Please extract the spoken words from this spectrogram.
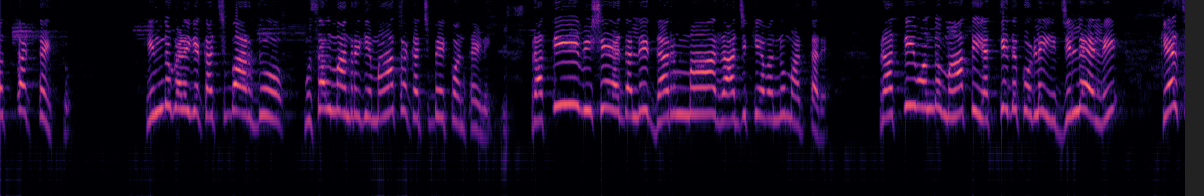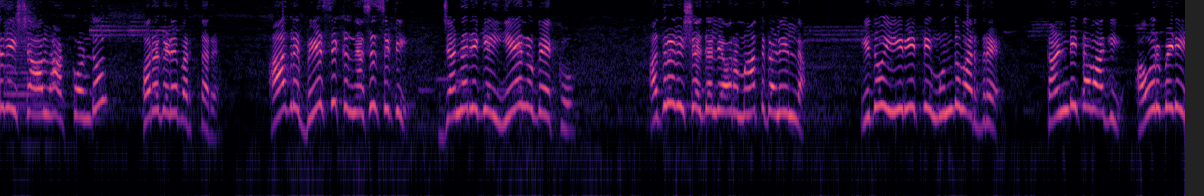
ಗೊತ್ತಾಗ್ತಾ ಇತ್ತು. ಹಿಂದೂಗಳಿಗೆ ಕಚ್ಚಬಾರ್ದು, ಮುಸಲ್ಮಾನರಿಗೆ ಮಾತ್ರ ಕಚ್ಚಬೇಕು ಅಂತ ಹೇಳಿ. ಪ್ರತಿ ವಿಷಯದಲ್ಲಿ ಧರ್ಮ, ರಾಜಕೀಯವನ್ನು ಮಾಡ್ತಾರೆ. ಪ್ರತಿ ಒಂದು ಮಾತು ಎತ್ತಿದ ಕೂಡಲೇ ಈ ಜಿಲ್ಲೆಯಲ್ಲಿ ಕೇಸರಿ ಶಾಲ್ ಹಾಕ್ಕೊಂಡು ಹೊರಗಡೆ ಬರ್ತಾರೆ. ಆದರೆ ಬೇಸಿಕ್ ನೆಸೆಸಿಟಿ ಜನರಿಗೆ ಏನು ಬೇಕು? ಅದರ ವಿಷಯದಲ್ಲಿ ಅವರ ಮಾತುಗಳಿಲ್ಲ ಇದು ಈ ರೀತಿ ಮುಂದುವರೆದ್ರೆ ಖಂಡಿತವಾಗಿ ಅವರು ಬಿಡಿ,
